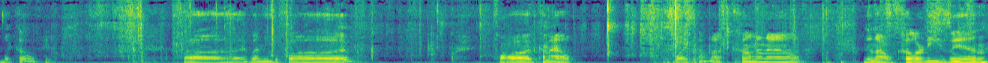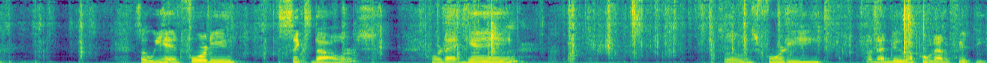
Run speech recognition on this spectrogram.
I'm like, oh, okay. Five. I need a five. Five. Come out. It's like, I'm not coming out. Then I'll color these in. So we had $46 for that game. So it's 40. What did I do? I pulled out a 50.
